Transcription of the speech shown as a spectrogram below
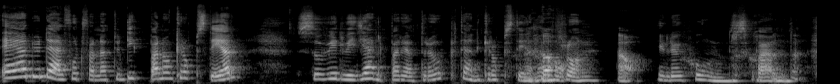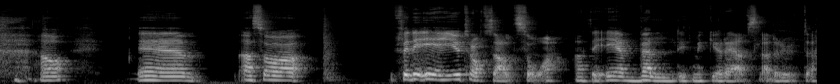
är du där fortfarande att du dippar någon kroppsdel så vill vi hjälpa dig att dra upp den kroppsdelen Ja. från Ja. illusionssjön. ja. Eh, alltså, för det är ju trots allt så att det är väldigt mycket rädsla där ute.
